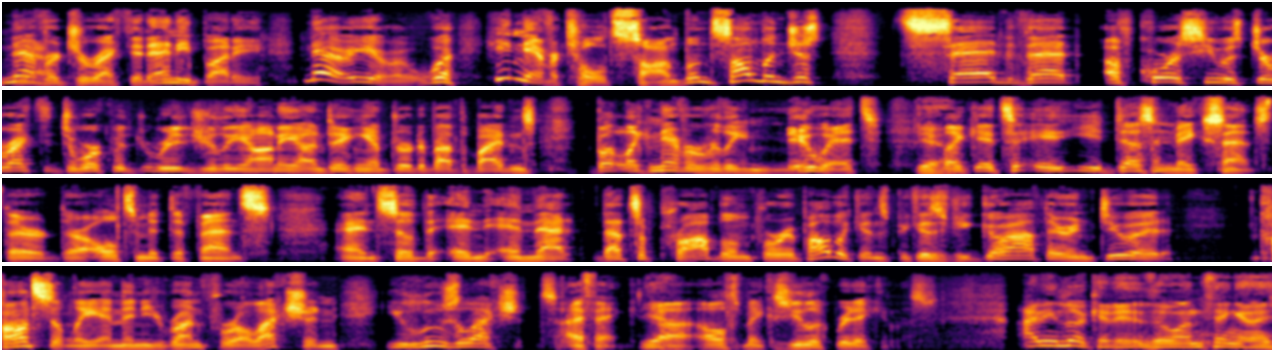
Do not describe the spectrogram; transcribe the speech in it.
Never Yeah. directed anybody. Never. You know, he never told Sondland. Sondland just said that, of course, he was directed to work with Rudy Giuliani on digging up dirt about the Bidens, but like never really knew it. Yeah. Like it's it, it doesn't make sense. Their their ultimate defense, and so the, and and that that's a problem for Republicans because if you go out there and do it constantly and then you run for election, you lose elections. I think. Yeah. Uh, ultimately, because you look ridiculous. I mean, look, the one thing, and I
